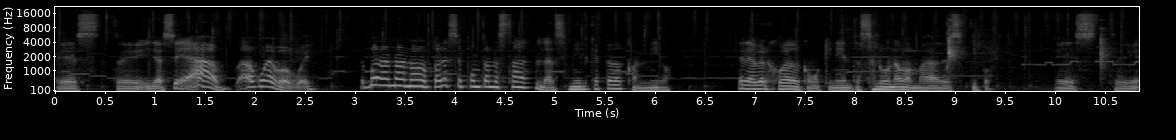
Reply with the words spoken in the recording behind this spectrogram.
Este, y así, ah, a huevo, güey. Bueno, no, no, para ese punto no estaban las mil. ¿Qué pedo conmigo? He de haber jugado como 500, alguna mamada de ese tipo. Este.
